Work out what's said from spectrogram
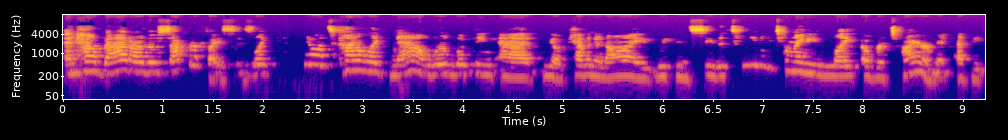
and how bad are those sacrifices? Like, you know, it's kind of like now we're looking at, you know, Kevin and I, we can see the teeny tiny light of retirement at the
